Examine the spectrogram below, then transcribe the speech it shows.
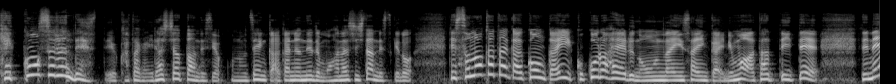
結婚するんですっていう方がいらっしゃったんですよ。この前回、あかねのねでもお話ししたんですけど。で、その方が今回、心流行るのオンラインサイン会にも当たっていて、でね、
